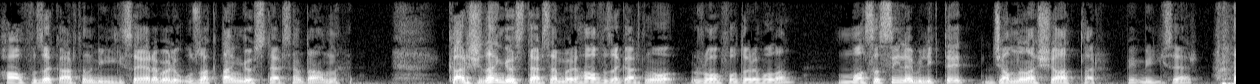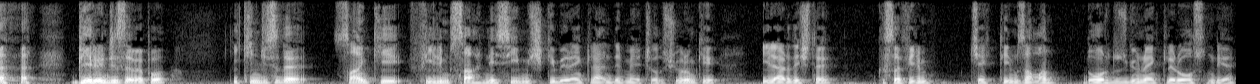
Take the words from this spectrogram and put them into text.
hafıza kartını bilgisayara böyle uzaktan göstersem tamam mı? Karşıdan göstersem böyle hafıza kartını o RAW fotoğrafı olan masasıyla birlikte camdan aşağı atlar benim bilgisayar. Birinci sebep o. İkincisi de sanki film sahnesiymiş gibi renklendirmeye çalışıyorum ki ileride işte kısa film çektiğim zaman doğru düzgün renkleri olsun diye.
